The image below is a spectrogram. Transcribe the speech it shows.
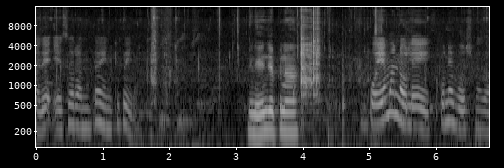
అదే ఎసరు అంతా ఇంకిపోయింది నేను ఏం చెప్పినా? పోయమన్నావు లే ఎక్కువనే పోసినగా.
